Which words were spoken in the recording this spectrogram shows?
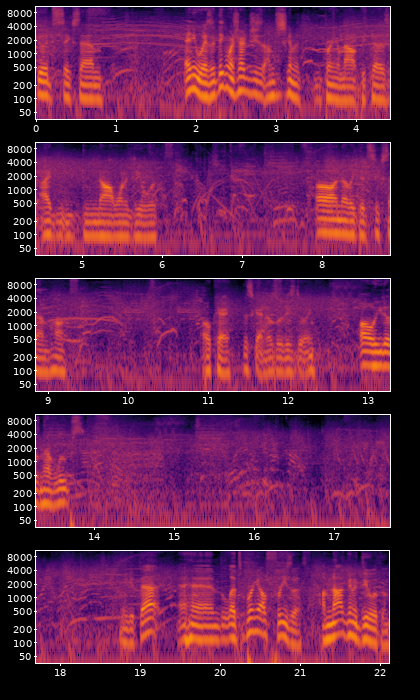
Good 6M. Anyways, I think my strategy is I'm just going to bring him out because I do not want to deal with... Oh, another good 6M, huh? Okay, this guy knows what he's doing. Oh, he doesn't have loops. Let me get that, and let's bring out Frieza. I'm not going to deal with him.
